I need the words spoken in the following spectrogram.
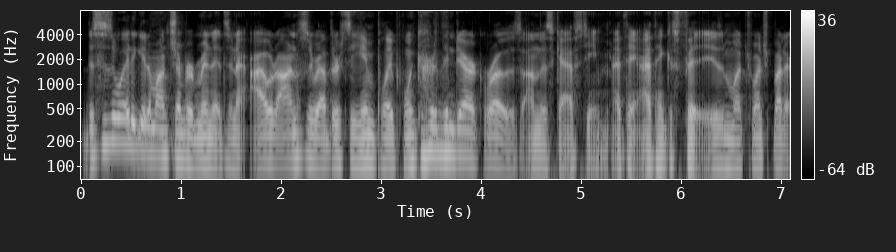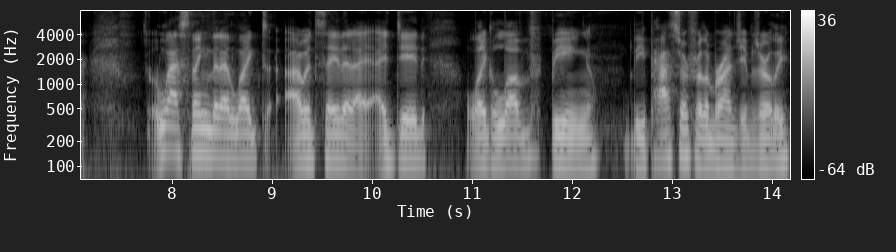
this is a way to get Iman Shumpert minutes, and I, I would honestly rather see him play point guard than Derrick Rose on this Cavs team. I think I think his fit is much much better. Last thing that I liked, I would say that I, I did like love being the passer for LeBron James early.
